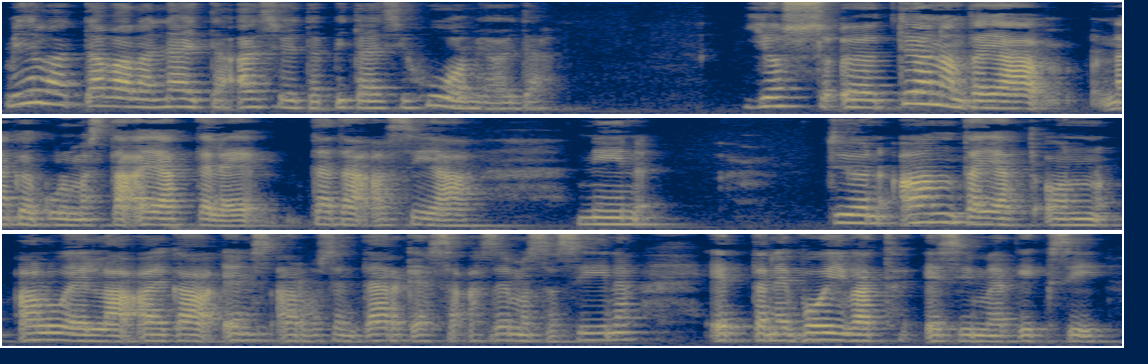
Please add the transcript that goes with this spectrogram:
millä tavalla näitä asioita pitäisi huomioida? Jos työnantaja näkökulmasta ajattelee tätä asiaa, niin työnantajat on alueilla aika ensarvoisen tärkeässä asemassa siinä, että ne voivat esimerkiksi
